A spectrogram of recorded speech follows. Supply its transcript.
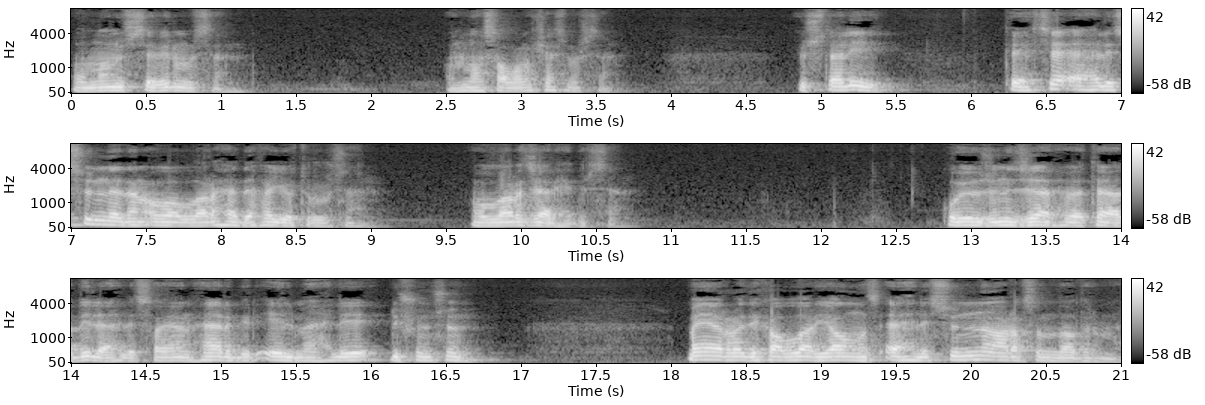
ondan üst çevirmirsən, ondan salamı kəsmirsən. Üstəlik, təhcə əhli sünnədən olanları hədəfə götürürsən, onları cərh edirsən. Qoy özünü cərh və tədil əhli sayan hər bir elm əhli düşünsün. Məyər radikallar yalnız əhli sünnə arasındadırmı?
